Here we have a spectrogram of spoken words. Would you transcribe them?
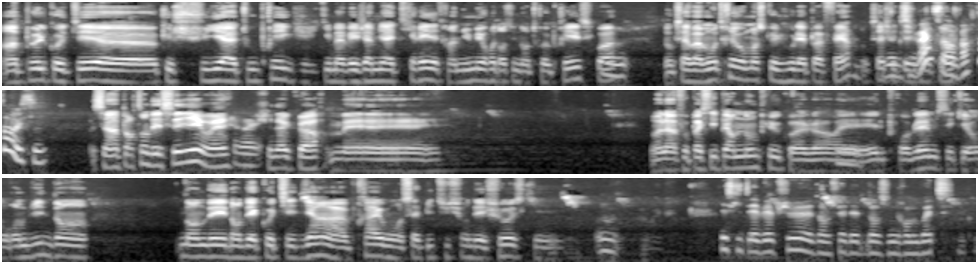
un peu le côté euh, que je fuyais à tout prix, qui, qui m'avait jamais attiré d'être un numéro dans une entreprise, quoi. Mm. Donc ça m'a montré au moins ce que je voulais pas faire. Donc ça, Donc, tu vois, c'est important aussi. C'est important d'essayer, ouais. Ouais. Je suis d'accord, mais voilà, faut pas s'y perdre non plus, quoi. Genre, Mm. et, et le problème, c'est qu'on rentre vite dans dans des dans des quotidiens après où on s'habitue sur des choses qui. Mm. Qu'est-ce qui t'avait plu euh, dans le fait d'être dans une grande boîte du coup?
